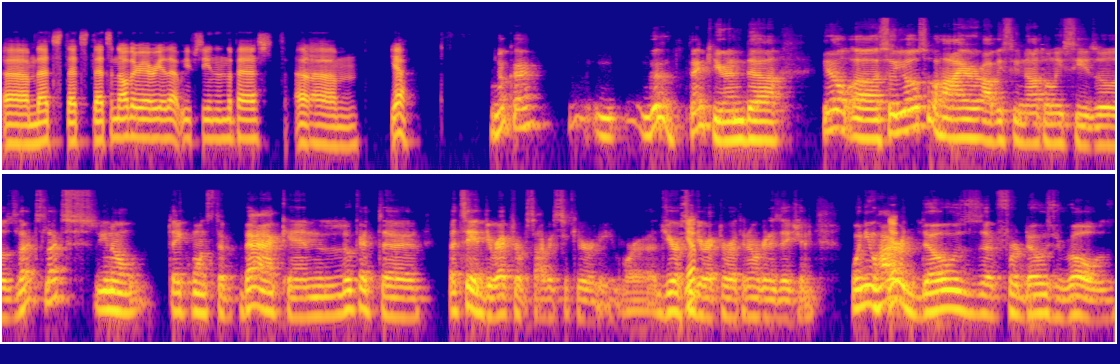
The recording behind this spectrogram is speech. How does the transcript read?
Um, that's that's that's another area that we've seen in the past. Um, yeah. Okay. Good. Thank you. And uh, you know, uh, so you also hire obviously not only CISOs. Let's let's you know take one step back and look at the let's say a director of cybersecurity or a GRC yep. director at an organization. When you hire yep. those uh, for those roles,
